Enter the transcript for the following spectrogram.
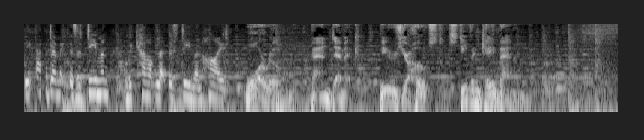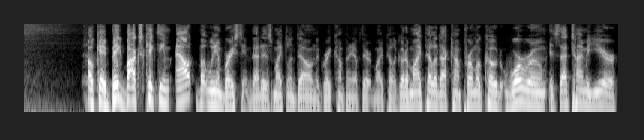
The epidemic is a demon, and we cannot let this demon hide. War Room Pandemic. Here's your host, Stephen K. Bannon. Okay, Big Box kicked him out, but we embraced him. That is Mike Lindell and the great company up there at MyPillow. Go to mypillow.com, promo code War Room. It's that time of year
